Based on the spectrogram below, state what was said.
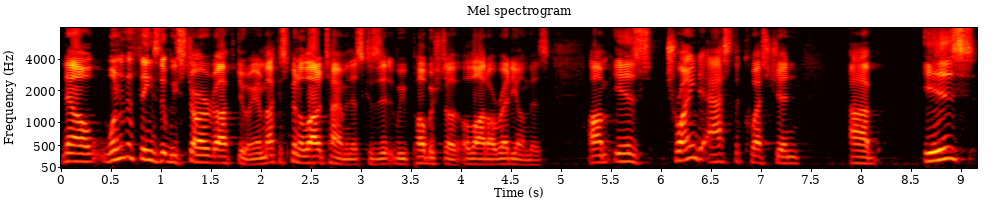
Now, one of the things that we started off doing, I'm not going to spend a lot of time on this because we've published a, a, lot already on this, um, is trying to ask the question, uh, is,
